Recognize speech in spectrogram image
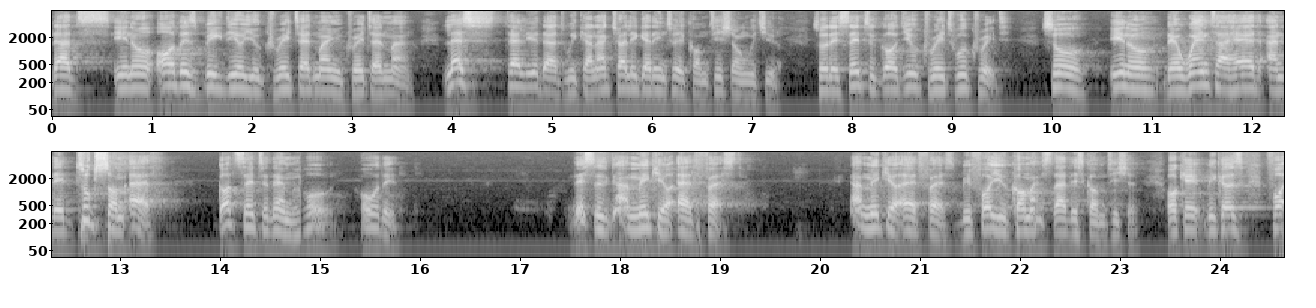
that, you know, all this big deal, you created man, you created man. Let's tell you that we can actually get into a competition with you. So they said to God, You create, we'll create. So, you know, they went ahead and they took some earth. God said to them, Hold, hold it. This is gonna make your earth first. Gotta make your earth first before you come and start this competition. Okay? Because for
